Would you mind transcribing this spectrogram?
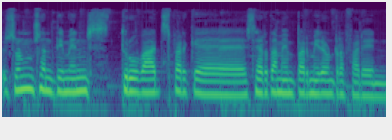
són uns sentiments trobats perquè certament per mi era un referent.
